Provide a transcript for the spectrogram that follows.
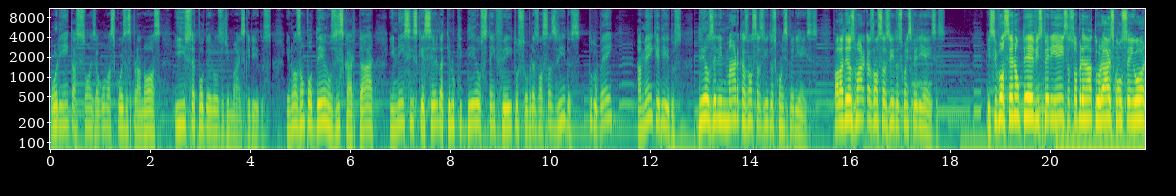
orientações, algumas coisas para nós, e isso é poderoso demais, queridos. E nós não podemos descartar e nem se esquecer daquilo que Deus tem feito sobre as nossas vidas, tudo bem? Amém, queridos? Deus ele marca as nossas vidas com experiências. Fala, Deus marca as nossas vidas com experiências. E se você não teve experiências sobrenaturais com o Senhor,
